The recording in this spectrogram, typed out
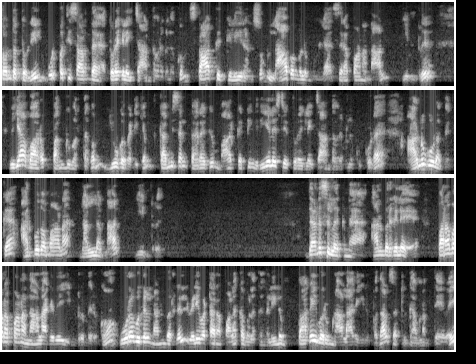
சொந்த தொழில் உற்பத்தி சார்ந்த துறைகளை சார்ந்தவர்களுக்கும் ஸ்டாக்கு கிளியரன்ஸும் லாபங்களும் உள்ள சிறப்பான நாள் இன்று. வியாபாரம் பங்கு வர்த்தகம் யூக வணிகம் கமிஷன் தரகு மார்க்கெட்டிங் ரியல் எஸ்டேட் துறைகளை சார்ந்தவர்களுக்கு கூட அனுகூலம் மிக்க அற்புதமான நல்ல நாள் இன்று. தனுசு லக்ன அன்பர்களே பரபரப்பான நாளாகவே இன்றும் இருக்கும். உறவுகள் நண்பர்கள் வெளிவட்டார பழக்க வழக்கங்களிலும் பகை வரும் நாளாக இருப்பதால் சற்று கவனம் தேவை.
